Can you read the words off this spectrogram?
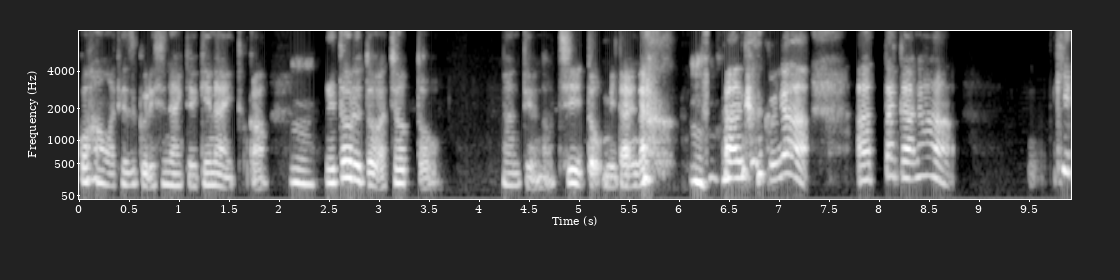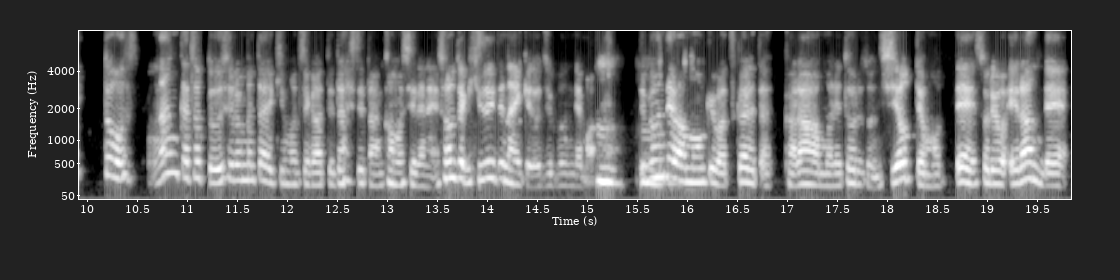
ご飯は手作りしないといけないとかうん。レトルトはちょっとなんていうのチートみたいなうん。感覚があったからきっとなんかちょっと後ろめたい気持ちがあって出してたんかもしれない。その時気づいてないけど自分では、うん自分ではもう今日は疲れたからもうレトルトにしようって思ってそれを選んで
